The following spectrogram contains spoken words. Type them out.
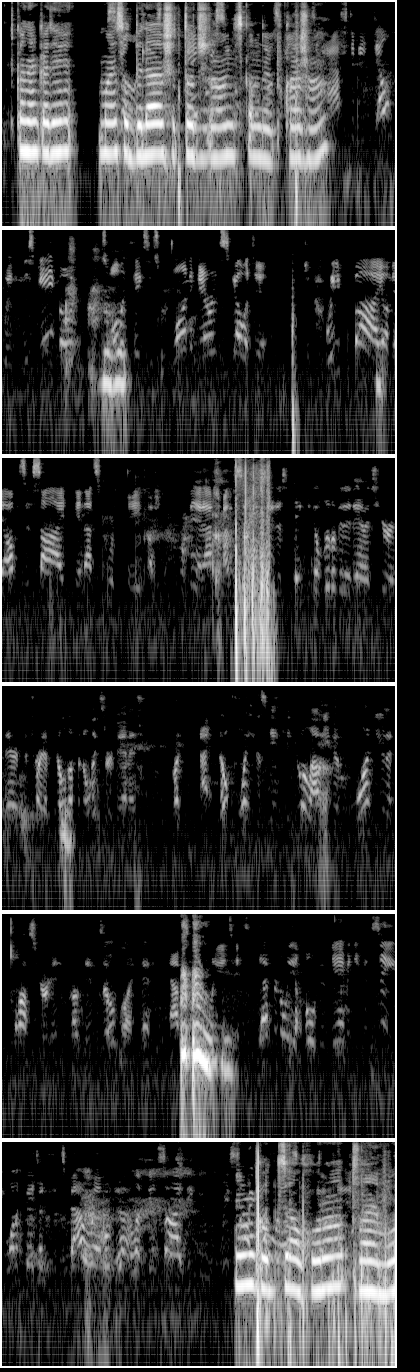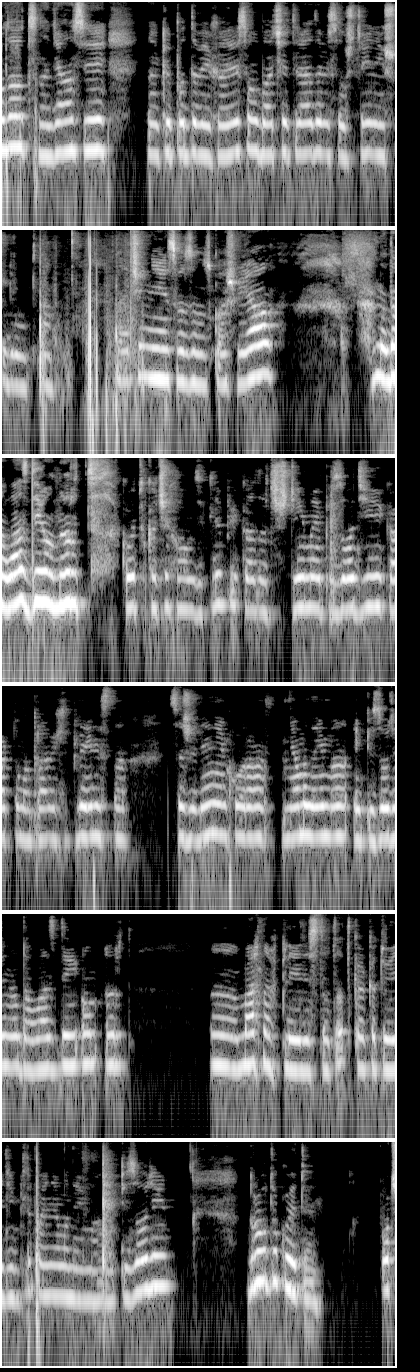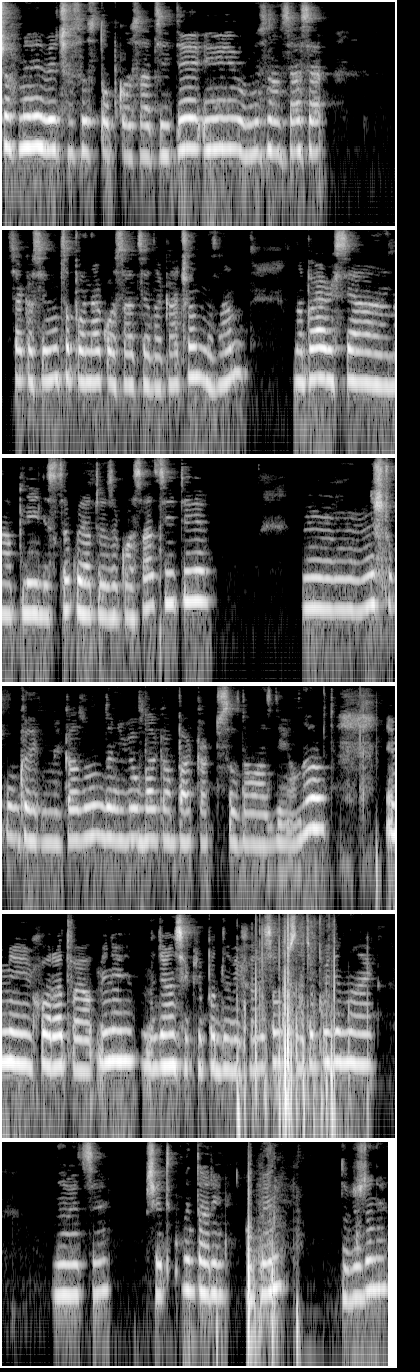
Тук някъде май се отбеляваше touchdown, искам да ви покажа. has to be dealt with in this game mode. So all it takes is one errant skeleton to creep by on the opposite side, and that scores a touchdown. Oh man, Ash, I'm so used to just taking a little bit of damage here and there to try to build up an elixir advantage. But at no point in this game can you allow even one unit to cross your in, uh, in zone line. And Absolutely, it's, it's definitely a whole new game, and you can see you want to pay attention to this battle ram over here on the left hand side. Еми като цяло хора, това е модът. Надявам се клипът да ви е хареса, обаче трябва да ви съобща и нещо друго. Така. Значи е свързано с Clash Royale. На The Last Day on Earth, който качих онзи клип и каза, че ще има епизоди, както направих и плейлиста. Съжаление хора, няма да има епизоди на The Last Day on Earth. Махнах плейлистата, така като един клип, а няма да има епизоди. Другото, което е, почнахме вече с топ класациите и обмислям сега, сега всяка седмица по една класация да качвам, не знам. Направих сега една плейлиста, която е за класациите. М- нищо конкретно не казвам, да не ви объркам пак както създала аз Народ. Еми хора, това е от мене. Надявам се клипът да ви е харесал. Пуснете по един лайк. Дивете се. Пишете коментари. От мен. Довиждане.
